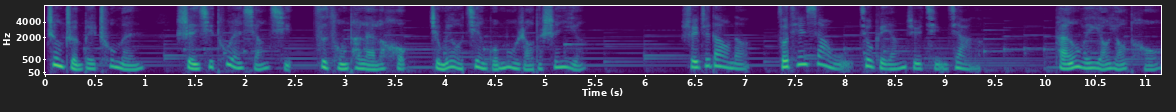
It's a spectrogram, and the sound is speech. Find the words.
正准备出门，沈西突然想起，自从他来了后，就没有见过穆饶的身影。谁知道呢？昨天下午就给杨局请假了。谭维摇摇头，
